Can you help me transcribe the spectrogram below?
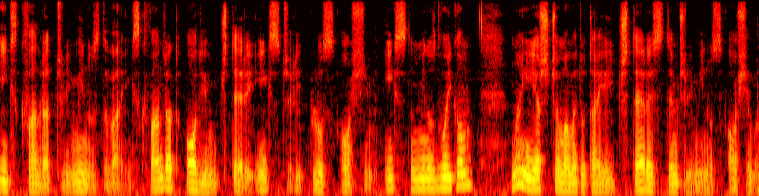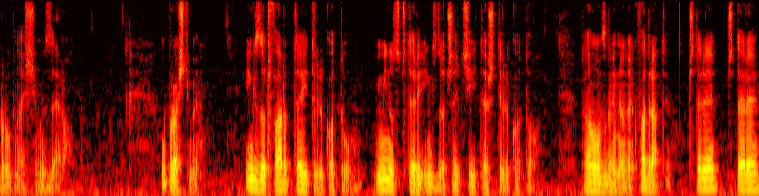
x kwadrat, czyli minus 2x kwadrat, odjąć 4x, czyli plus 8x z tym minus dwójką. No i jeszcze mamy tutaj 4 z tym, czyli minus 8 równa się 0. Uprośćmy. x do czwartej tylko tu. Minus 4x do trzeciej też tylko to. To mam uwzględnione kwadraty. 4, 4,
